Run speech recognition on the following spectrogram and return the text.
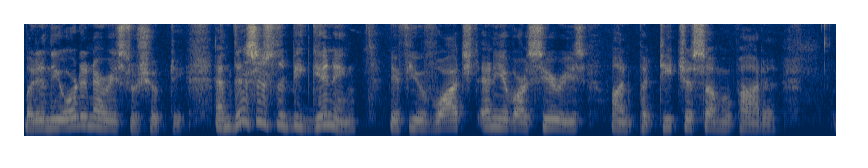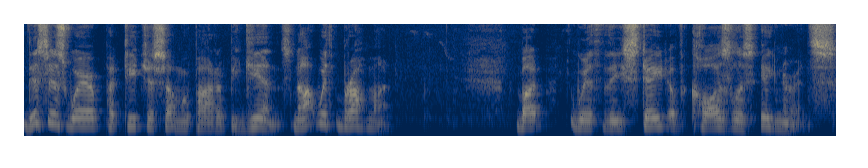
but in the ordinary Sushupti. And this is the beginning, if you've watched any of our series on Paticca Samuppada, this is where Paticca Samuppada begins, not with Brahman, but with the state of causeless ignorance,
